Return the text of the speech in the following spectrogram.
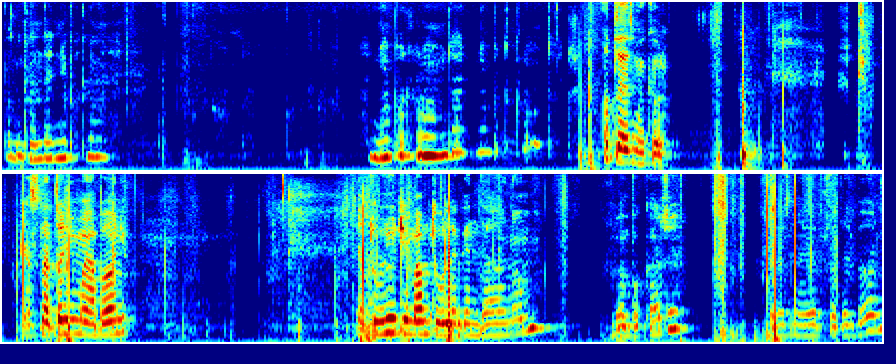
Podglądać, nie podglądać. Nie podglądać, nie podglądać. O, to jest mój król. Jasna, to nie moja broń. Ja tu ludzie mam tu legendarną. Wam pokażę. Najlepsza też broń.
